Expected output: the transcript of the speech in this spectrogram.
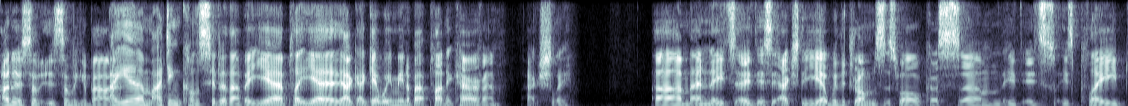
I know something. It's something about it. I um I didn't consider that, but yeah, play. Yeah, I, I get what you mean about Planet Caravan actually. Um, and it's it's actually yeah with the drums as well because um it, it's it's played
